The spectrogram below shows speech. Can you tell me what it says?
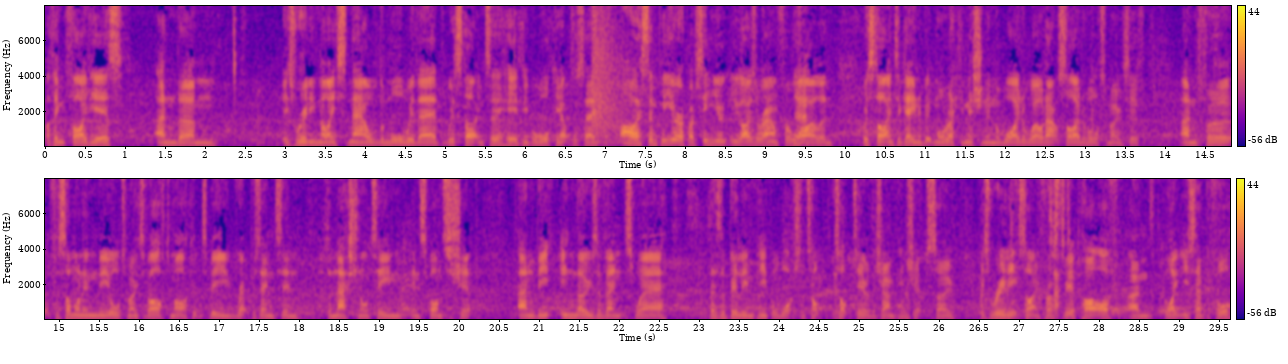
I think, five years. And um, it's really nice now, the more we're there, we're starting to hear people walking up to saying, Oh, SMP Europe, I've seen you, you guys around for a Yeah. while. And we're starting to gain a bit more recognition in the wider world outside of automotive. And for, for someone in the automotive aftermarket to be representing the national team in sponsorship and be in those events where there's a billion people watch the top top tier of the championship. So it's really exciting for us to be a part of. And like you said before,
